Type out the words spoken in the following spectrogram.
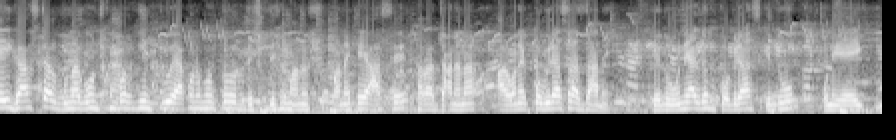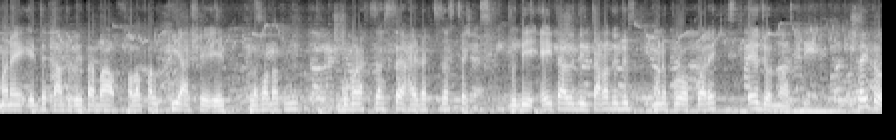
এই গাছটার গুণাগুণ সম্পর্কে কিন্তু এখনও পর্যন্ত দেশ দেশের মানুষ অনেকে আছে তারা জানে না। আর অনেক কবিরাজরা জানে। কিন্তু উনি একজন কবিরাজ, কিন্তু উনি এই মানে এই যে কার্যকারিতা বা ফলাফল কী আসে, এই ফলাফলটা তুমি গোপন রাখতে চাচ্ছে, হাই রাখতে চাচ্ছে, যদি এইটা যদি তারা যদি মানে প্রয়োগ করে, এই জন্য আর কি। তাই তো?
